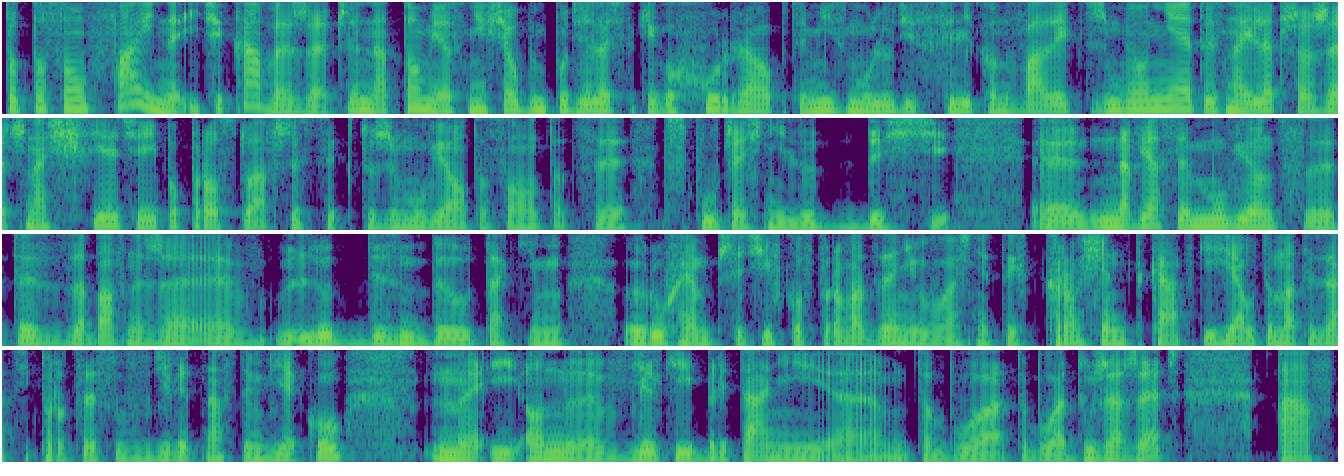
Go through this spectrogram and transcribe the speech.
to to są fajne i ciekawe rzeczy, natomiast nie chciałbym podzielać takiego hurra optymizmu ludzi z Silicon Valley, którzy mówią, nie, to jest najlepsza rzecz na świecie i po prostu, a wszyscy, którzy mówią, to są tacy współcześni luddyści. E, nawiasem mówiąc, e, to jest zabawne, że e, luddyzm był takim ruchem przeciwko wprowadzeniu właśnie tych krosien tkackich i automatyzacji procesów w XIX wieku i on w Wielkiej Brytanii to była, to była duża rzecz, a w,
